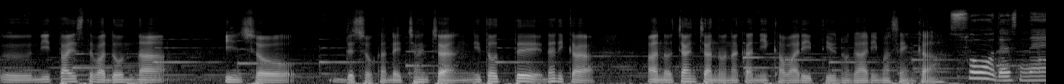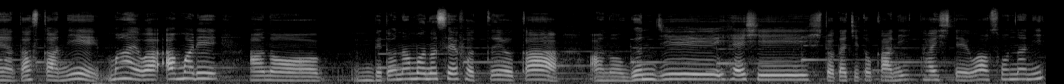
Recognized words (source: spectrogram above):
に対してはどんな印象でしょうかねちゃんちゃんにとって何かあのちゃんちゃんの中に変わりっていうのがありませんか？そうですね確かに前はあんまりあのベトナムの政府というかあの軍事兵士人たちとかに対してはそんなに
